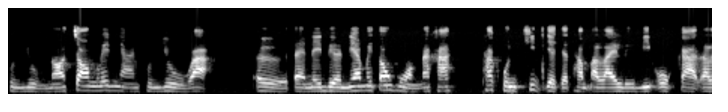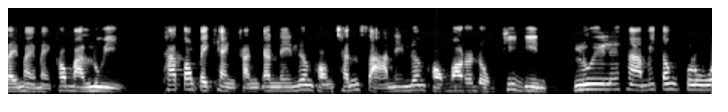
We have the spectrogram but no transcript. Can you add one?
คุณอยู่เนาะจ้องเล่นงานคุณอยู่อะเออ แต่ในเดือนเนี้ยไม่ต้องห่วงนะคะ ถ้าคุณคิดอยากจะทำอะไรหรือมีโอกาสอะไรใหม่ ๆ เข้ามาลุย ถ้าต้องไปแข่งขันกันในเรื่องของชั้นศาลในเรื่องของมรดกที่ดิน ลุยเลยค่ะ ไม่ต้องกลัว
